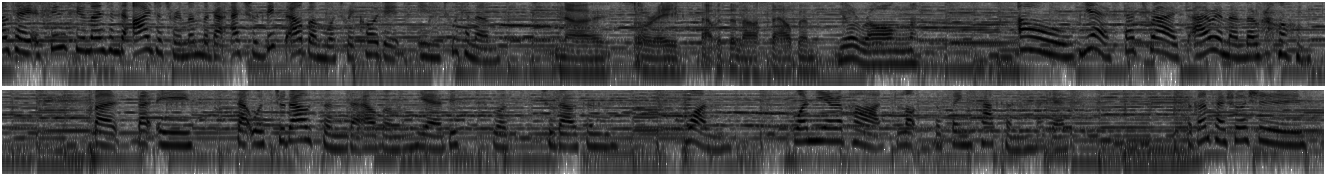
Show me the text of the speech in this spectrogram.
Okay, since you mentioned that, I just remember that actually this album was recorded in Twickenham. No, sorry, that was the last album. You're wrong. Oh, yes, that's right. I remember wrong. But that is that was 2000 the album. Yeah, this was 2001. One year apart, lots of things happened, I guess. So 刚才说是这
